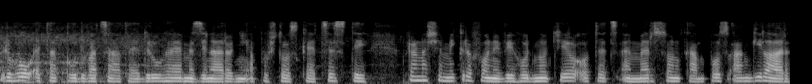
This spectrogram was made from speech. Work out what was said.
Druhou etapu 22. mezinárodní apoštolské cesty pro naše mikrofony vyhodnotil otec Emerson Campos Aguilar,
